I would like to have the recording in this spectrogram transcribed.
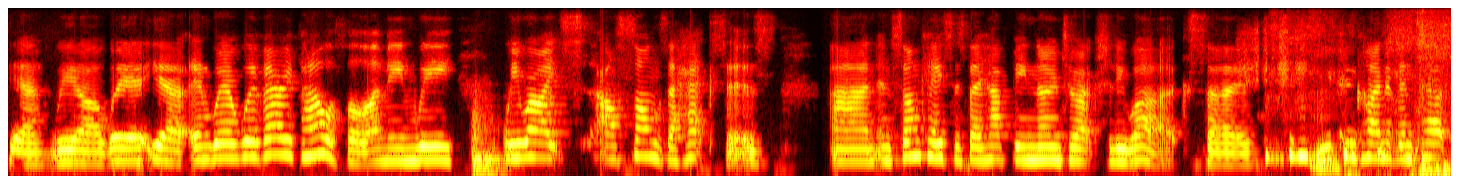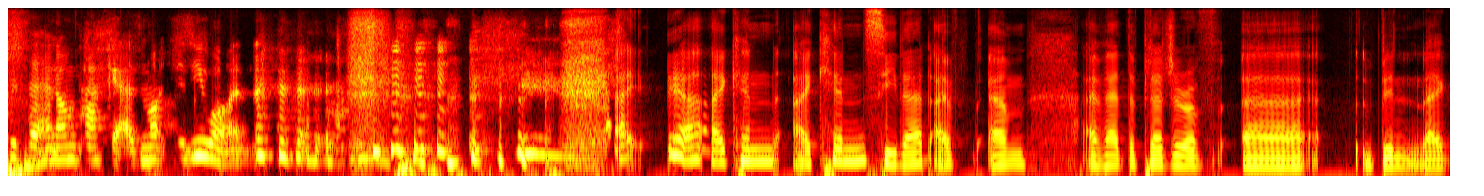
Yeah, we are. We're yeah, and we're we're very powerful. I mean, we we write our songs are hexes, and in some cases they have been known to actually work. So you can kind of interpret it and unpack it as much as you want. I yeah, I can I can see that. I've um I've had the pleasure of uh been like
